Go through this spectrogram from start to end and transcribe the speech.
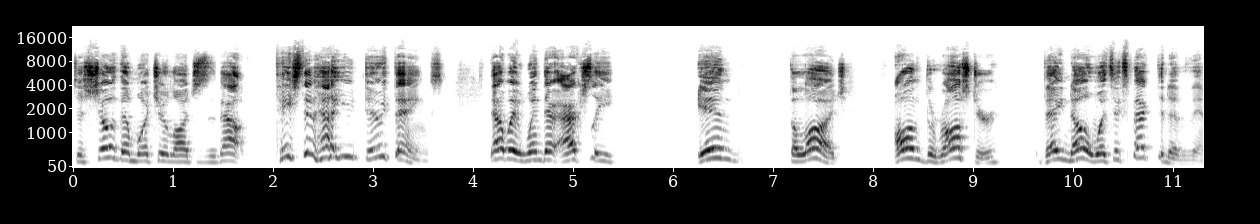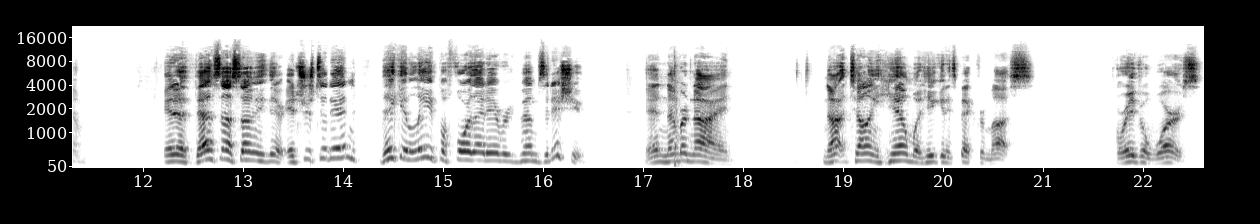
to show them what your lodge is about. Teach them how you do things. That way, when they're actually in the lodge on the roster, they know what's expected of them. And if that's not something they're interested in, they can leave before that ever becomes an issue. And number nine, not telling him what he can expect from us. Or even worse,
